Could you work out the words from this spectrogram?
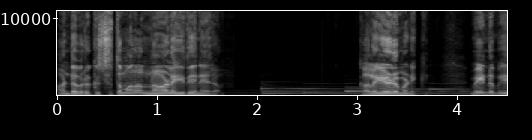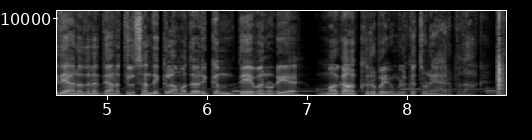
ஆண்டவருக்கு சுத்தமான நாளை இதே நேரம். காலை ஏழு மணிக்கு மீண்டும் இதே அனுதின தியானத்தில் சந்திக்கலாம். அதுவரைக்கும் தேவனுடைய மகா கிருபை உங்களுக்கு துணையா இருப்பதாக.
